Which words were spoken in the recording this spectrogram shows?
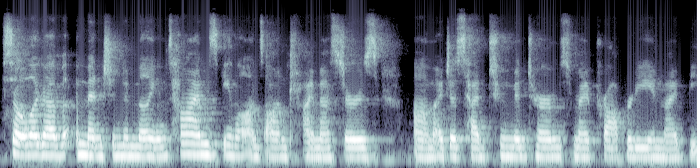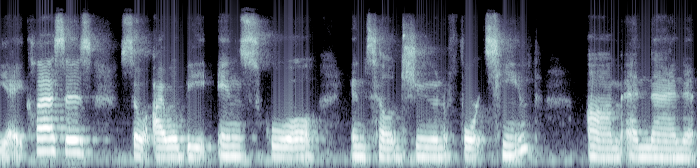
So like I've mentioned a million times, Elon's on trimesters. Um, I just had two midterms for my property and my BA classes. So I will be in school until June 14th. Um, and then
